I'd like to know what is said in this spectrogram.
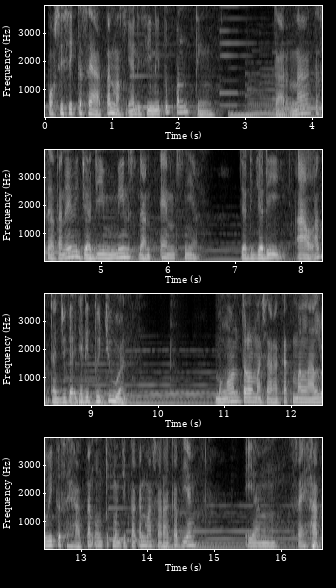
posisi kesehatan maksudnya di sini tuh penting karena kesehatan ini jadi means dan ends-nya. Jadi jadi alat dan juga jadi tujuan mengontrol masyarakat melalui kesehatan untuk menciptakan masyarakat yang yang sehat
